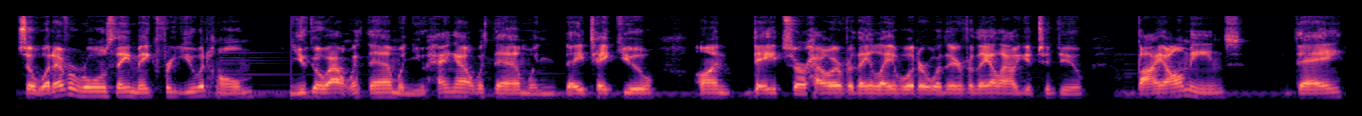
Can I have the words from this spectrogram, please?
So whatever rules they make for you at home, you go out with them, when you hang out with them, when they take you on dates or however they label it or whatever they allow you to do, by all means, they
